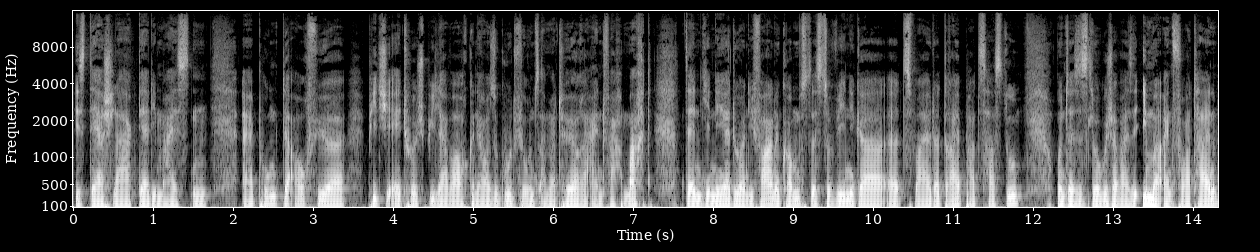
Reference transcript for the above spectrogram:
ist der Schlag, der die meisten äh, Punkte auch für PGA Tour Spieler, aber auch genauso gut für uns Amateure einfach macht. Denn je näher du an die Fahne kommst, desto weniger äh, zwei oder drei Putts hast du und das ist logischerweise immer ein Vorteil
